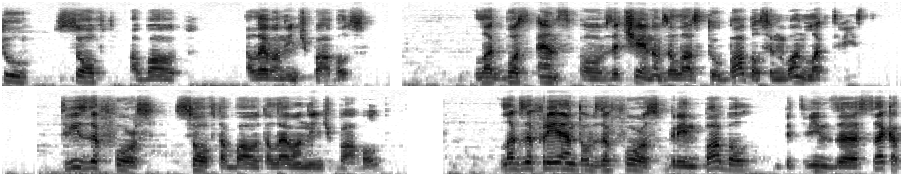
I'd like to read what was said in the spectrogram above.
2 soft about 11 inch bubbles. Lock both ends of the chain of the last two bubbles in one lock twist. Twist the fourth soft about 11 inch bubble. Lock the free end of the fourth green bubble between the second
